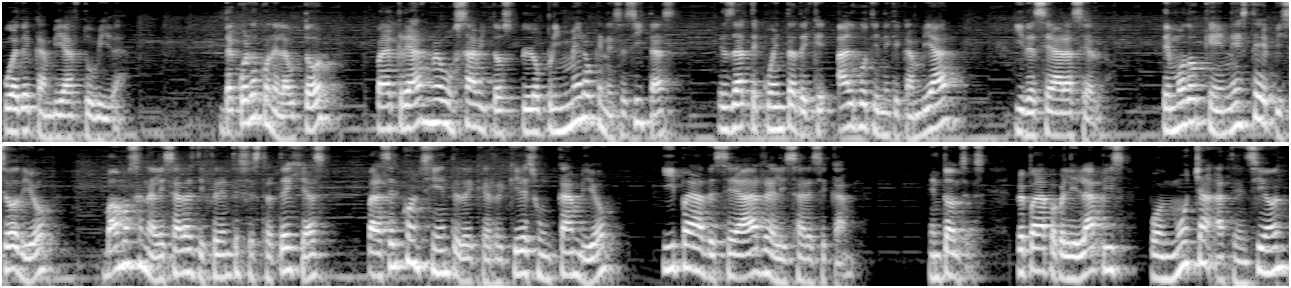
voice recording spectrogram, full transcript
puede cambiar tu vida. De acuerdo con el autor, para crear nuevos hábitos lo primero que necesitas es darte cuenta de que algo tiene que cambiar y desear hacerlo. De modo que en este episodio vamos a analizar las diferentes estrategias para ser consciente de que requieres un cambio y para desear realizar ese cambio. Entonces, prepara papel y lápiz, pon mucha atención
